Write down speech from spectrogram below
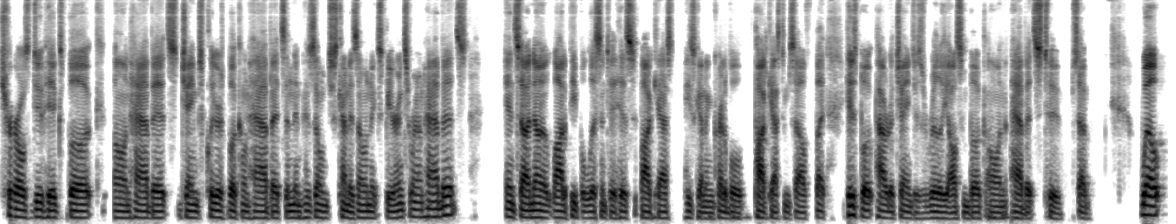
Charles Duhigg's book on habits, James Clear's book on habits, and then his own, just kind of his own experience around habits. And so I know a lot of people listen to his podcast. He's got an incredible podcast himself, but his book, Power to Change, is a really awesome book on habits too. So, well,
